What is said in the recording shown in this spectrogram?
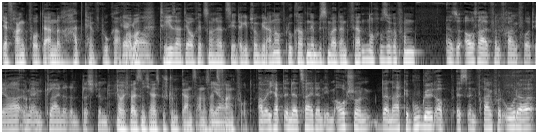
der Frankfurt, der andere hat keinen Flughafen. Ja, Aber genau. Theresa hat ja auch jetzt noch erzählt, da gibt es irgendwie einen anderen Flughafen, der ein bisschen weiter entfernt noch ist sogar von, Also außerhalb von Frankfurt, ja, irgendeinen kleineren, das stimmt. aber ich weiß nicht, heißt bestimmt ganz anders als ja. Frankfurt. Aber ich habe in der Zeit dann eben auch schon danach gegoogelt, ob es in Frankfurt oder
